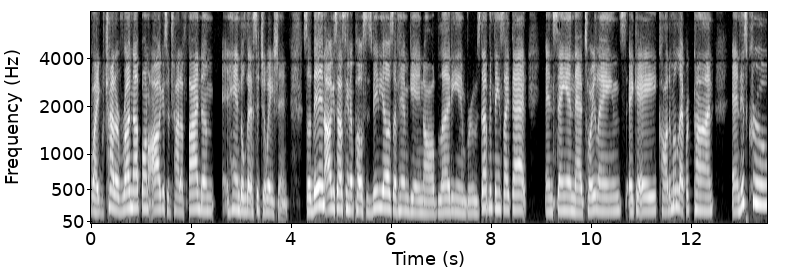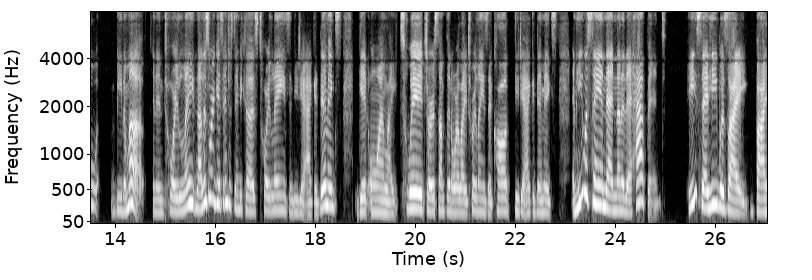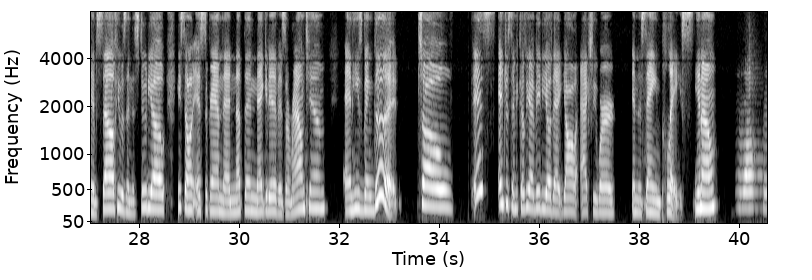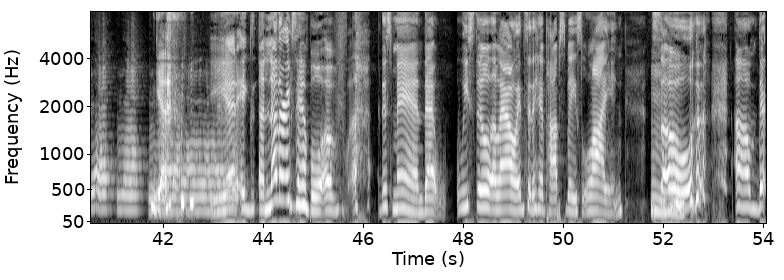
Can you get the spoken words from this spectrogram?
like try to run up on August or try to find him and handle that situation. So then August Alsina posts his videos of him getting all bloody and bruised up and things like that, and saying that Tory Lanez, aka called him a leprechaun, and his crew beat him up. And then Tory Lane. Now this is where it gets interesting because Tory Lanez and DJ Akademiks get on like Twitch or something, or like Tory Lanez that called DJ Akademiks, and he was saying that none of that happened he said he was like by himself. He was in the studio. He said on Instagram that nothing negative is around him and he's been good. So it's interesting because we have video that y'all actually were in the same place, you know? Yeah. Yet ex- another example of uh, this man that we still allow into the hip hop space lying. Mm-hmm. So um there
